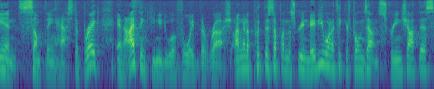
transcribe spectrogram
in, something has to break. And I think you need to avoid the rush. I'm going to put this up on the screen. Maybe you want to take your phones out and screenshot this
